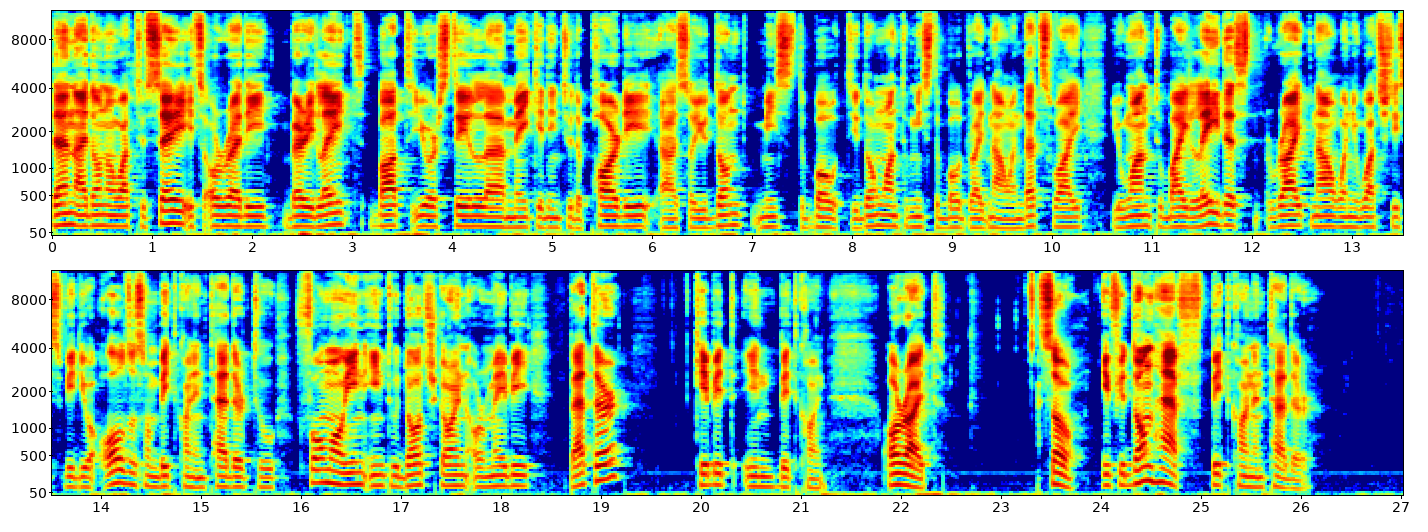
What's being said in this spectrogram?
then I don't know what to say. It's already very late, but you're still uh, make it into the party, uh, so you don't miss the boat. You don't want to miss the boat right now, and that's why you want to buy latest right now when you watch this video. Also some Bitcoin and Tether to FOMO in into Dogecoin, or maybe better, keep it in Bitcoin. All right. So if you don't have Bitcoin and Tether,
